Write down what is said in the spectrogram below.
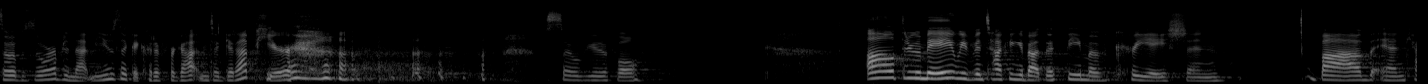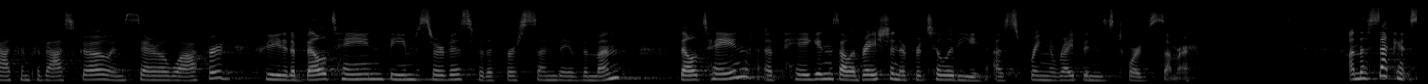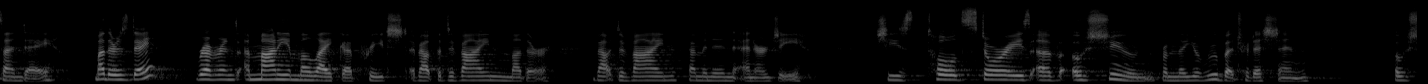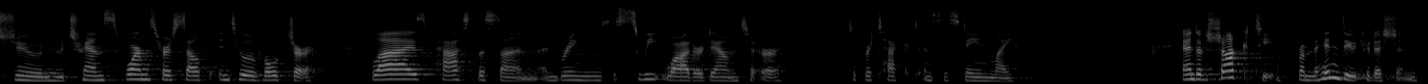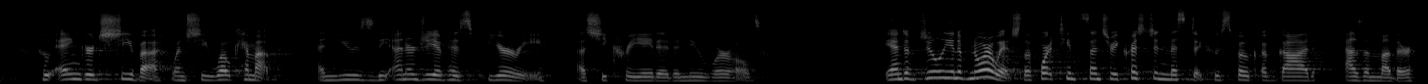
so absorbed in that music, I could have forgotten to get up here. so beautiful. All through May, we've been talking about the theme of creation. Bob and Catherine Probasco and Sarah Wofford created a Beltane themed service for the first Sunday of the month. Beltane, a pagan celebration of fertility as spring ripens towards summer. On the second Sunday, Mother's Day, Reverend Amani Malaika preached about the Divine Mother, about divine feminine energy. She's told stories of Oshun from the Yoruba tradition, Oshun, who transforms herself into a vulture, flies past the sun, and brings sweet water down to earth to protect and sustain life. And of Shakti from the Hindu tradition, who angered Shiva when she woke him up and used the energy of his fury as she created a new world. And of Julian of Norwich, the 14th century Christian mystic who spoke of God as a mother.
